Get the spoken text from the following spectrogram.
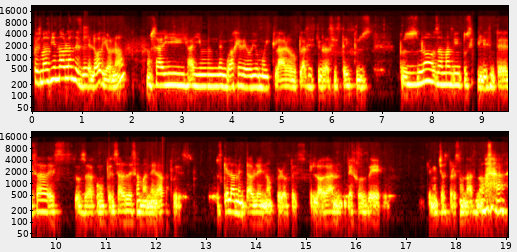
Pues más bien hablan desde el odio, ¿no? O sea, hay, hay un lenguaje de odio muy claro, clasista y racista, y pues, pues no, o sea, más bien pues si les interesa es o sea, como pensar de esa manera, pues, pues qué lamentable, ¿no? Pero pues que lo hagan lejos de que muchas personas, ¿no? O sea,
